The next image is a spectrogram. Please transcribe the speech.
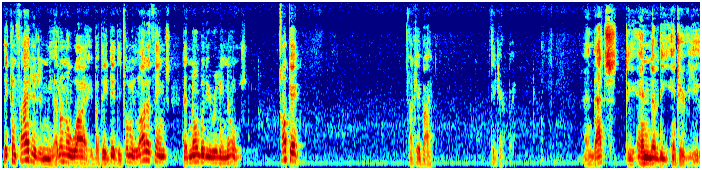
They confided in me. I don't know why, but they did. They told me a lot of things that nobody really knows. Okay. Okay, bye. Take care. Bye. And that's the end of the interview.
